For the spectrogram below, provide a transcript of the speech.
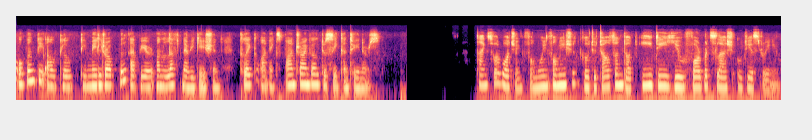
Open the Outlook, the mail drop will appear on left navigation. Click on expand triangle to see containers. Thanks for watching. For more information, go to towson.edu forward slash OTS training.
